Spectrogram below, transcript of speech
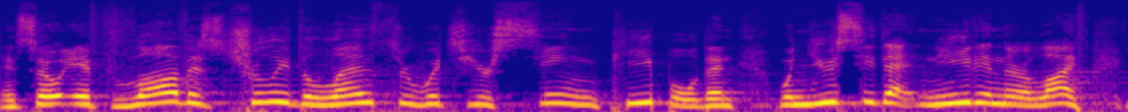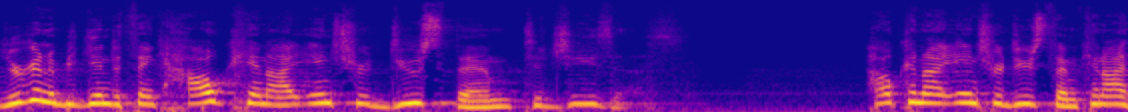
And so, if love is truly the lens through which you're seeing people, then when you see that need in their life, you're going to begin to think, how can I introduce them to Jesus? How can I introduce them? Can I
